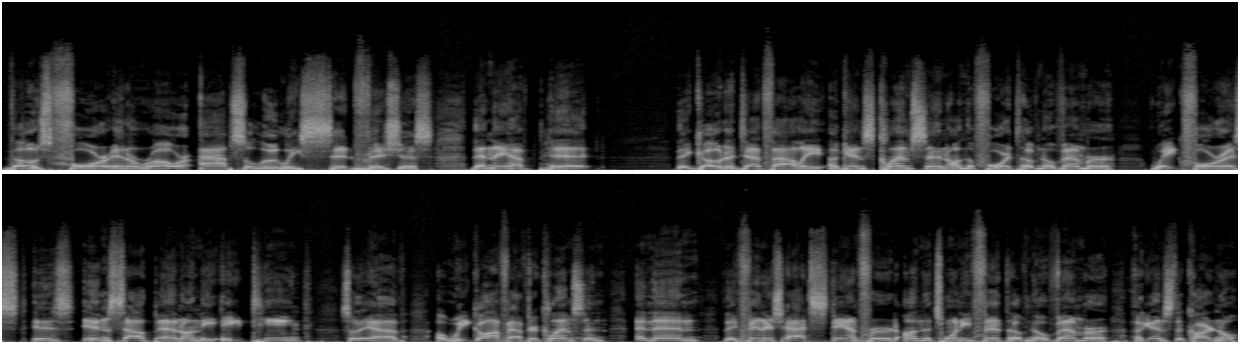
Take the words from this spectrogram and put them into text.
Those four in a row are absolutely Sid vicious. Then they have Pitt. They go to Death Valley against Clemson on the 4th of November. Wake Forest is in South Bend on the 18th. So they have a week off after Clemson, and then they finish at Stanford on the 25th of November against the Cardinal.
